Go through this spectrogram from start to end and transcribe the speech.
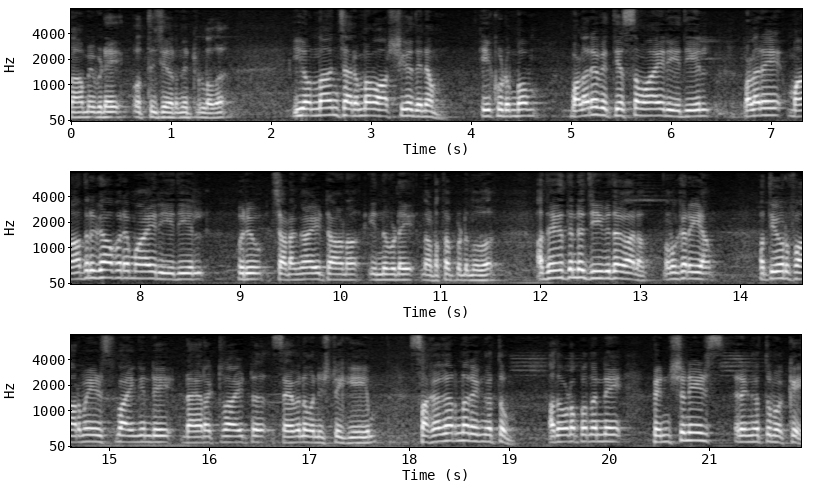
നാം ഇവിടെ ഒത്തുചേർന്നിട്ടുള്ളത്. ഈ ഒന്നാം ചരമവാർഷിക ദിനം ഈ കുടുംബം വളരെ വ്യത്യസ്തമായ രീതിയിൽ വളരെ മാതൃകാപരമായ രീതിയിൽ ഒരു ചടങ്ങായിട്ടാണ് ഇന്നിവിടെ നടത്തപ്പെടുന്നത്. അദ്ദേഹത്തിന്റെ ജീവിതകാലം നമുക്കറിയാം പത്തിയൂർ ഫാർമേഴ്സ് ബാങ്കിന്റെ ഡയറക്ടറായിട്ട് സേവനമനുഷ്ഠിക്കുകയും സഹകരണ രംഗത്തും അതോടൊപ്പം തന്നെ പെൻഷനേഴ്സ് രംഗത്തുമൊക്കെ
